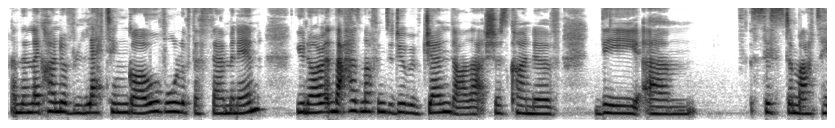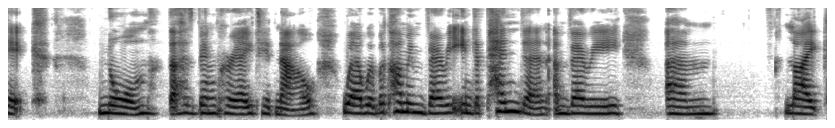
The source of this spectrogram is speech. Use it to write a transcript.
and then they're kind of letting go of all of the feminine, you know. And that has nothing to do with gender. That's just kind of the um, systematic norm that has been created now where we're becoming very independent and very um like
